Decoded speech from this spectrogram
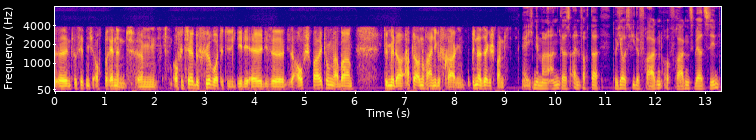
äh, interessiert mich auch brennend. Ähm, offiziell befürwortete die GDL diese, diese Aufspaltung, aber bin mir da, habe da auch noch einige Fragen. Bin da sehr gespannt. Ja, ich nehme mal an, dass einfach da durchaus viele Fragen auch fragenswert sind,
